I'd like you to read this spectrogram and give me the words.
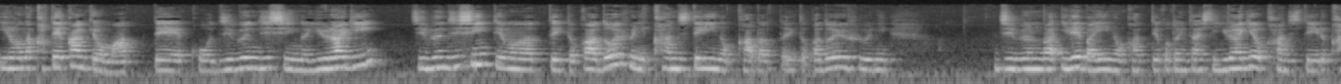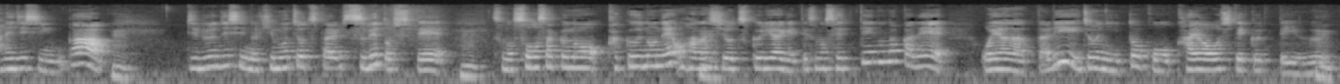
いろんな家庭環境もあってこう自分自身の揺らぎ自分自身っていうものだったりとかどういうふうに感じていいのかだったりとかどういうふうに自分がいればいいのかっていうことに対して揺らぎを感じている彼自身がうん。自分自身の気持ちを伝える術としてうん。その創作の架空のねお話を作り上げて、その設定の中で親だったりジョニーとこう会話をしていくっていう、うん。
